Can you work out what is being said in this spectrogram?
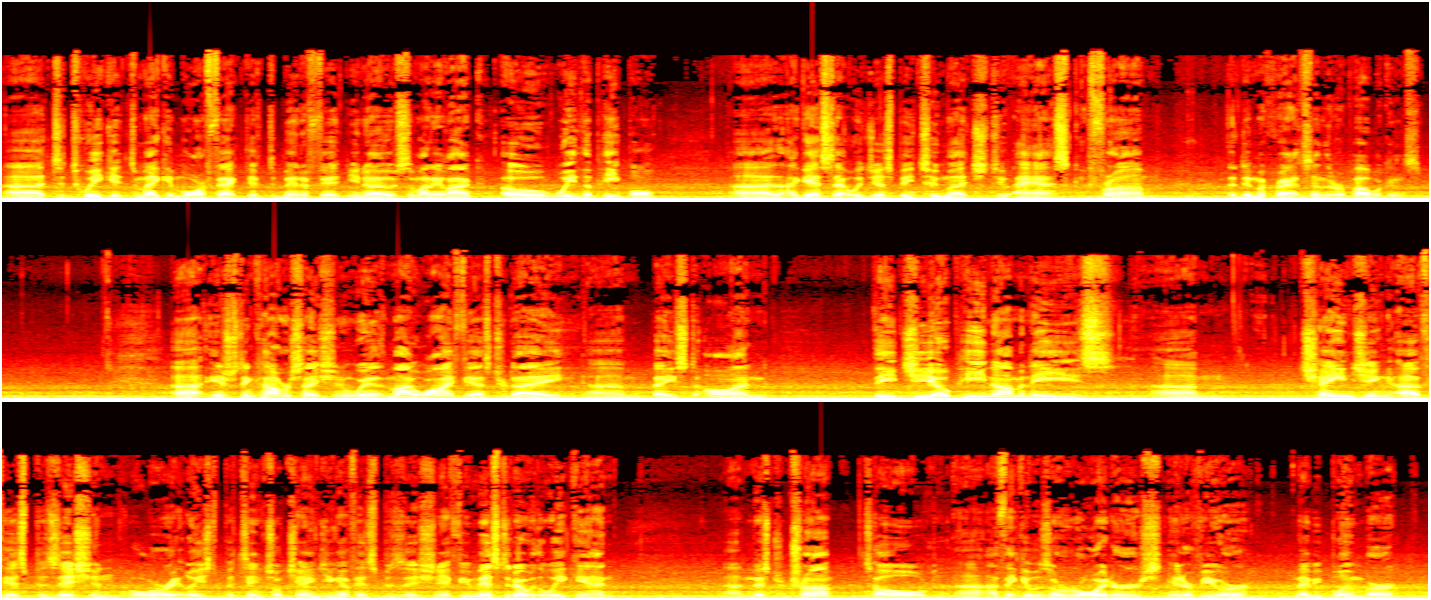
uh, to tweak it to make it more effective to benefit, you know, somebody like, oh, we the people. Uh, I guess that would just be too much to ask from the Democrats and the Republicans. Uh, interesting conversation with my wife yesterday um, based on the GOP nominees um, changing of his position, or at least potential changing of his position. If you missed it over the weekend, uh, Mr. Trump told, uh, I think it was a Reuters interviewer, maybe Bloomberg,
